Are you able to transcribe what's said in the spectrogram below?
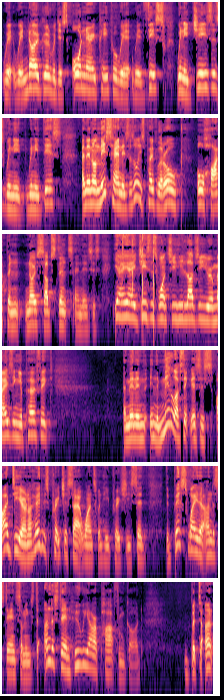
we're, we're no good, we're just ordinary people, we're, we're this, we need Jesus, we need, we need this. And then on this hand, is there's all these people that are all, all hype and no substance, and there's this, yeah, yeah, Jesus wants you, he loves you, you're amazing, you're perfect. And then in, in the middle, I think there's this idea, and I heard this preacher say it once when he preached. He said, the best way to understand something is to understand who we are apart from God, but to, un-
